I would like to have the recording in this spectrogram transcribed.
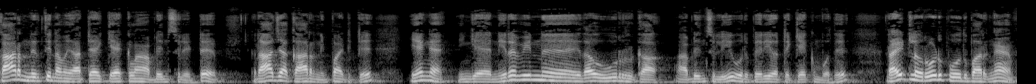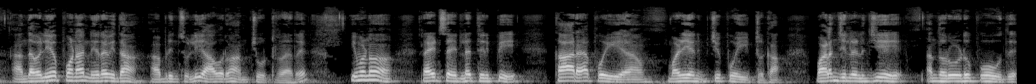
காரை நிறுத்தி நம்ம யார்கிட்டயா கேட்கலாம் அப்படின்னு சொல்லிட்டு ராஜா காரை நிப்பாட்டிட்டு ஏங்க இங்க நிறவின்னு ஏதாவது ஊர் இருக்கா? அப்படின்னு சொல்லி ஒரு பெரியவர்கிட்ட கேட்கும்போது ரைட்ல ரோடு போகுது பாருங்க அந்த வழியாக போனா நிறவி தான் அப்படின்னு சொல்லி அவரும் அமுச்சு விட்டுறாரு. இவனும் ரைட் சைடில் திருப்பி காரை போய் வழி அனுப்பிச்சு போயிட்டு இருக்கான். வளைஞ்சு நெளிஞ்சு அந்த ரோடு போகுது.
